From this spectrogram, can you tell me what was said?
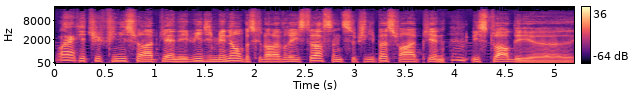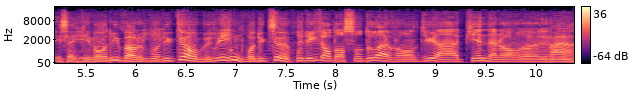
ouais. et tu finis sur un happy end. Et lui il dit mais non, parce que dans la vraie histoire, ça ne se finit pas sur un happy end. Mm. L'histoire des. euh, Et ça a été vendu par le producteur, en plus. Oui. Le producteur. le producteur dans son dos a vendu un happy end alors euh, Voilà.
